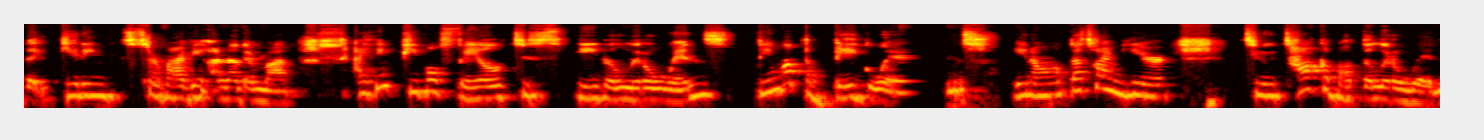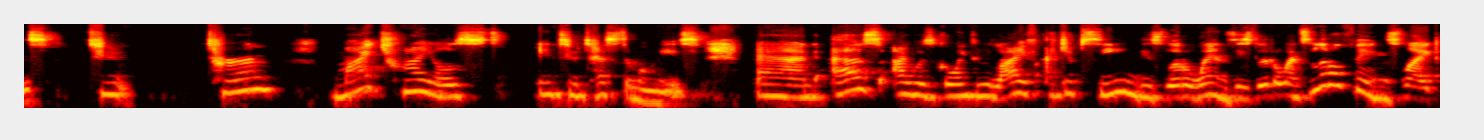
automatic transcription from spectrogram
the getting surviving another month. I think people fail to see the little wins. They want the big wins. You know, that's why I'm here to talk about the little wins, to turn my trials into testimonies. And as I was going through life, I kept seeing these little wins, these little wins, little things like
